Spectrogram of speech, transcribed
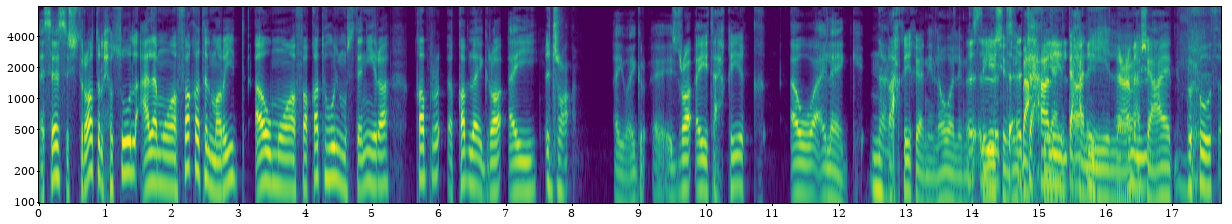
أساس اشتراط الحصول على موافقة المريض أو موافقته المستنيرة قبل قبل إجراء أي إجراء. أيوه إجراء أي تحقيق أو علاج. نعم. تحقيق يعني اللي هو ال investigations البحث التحاليل، يعني آه، تحاليل إيه، عمل أشعاعات. بحوث ف.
